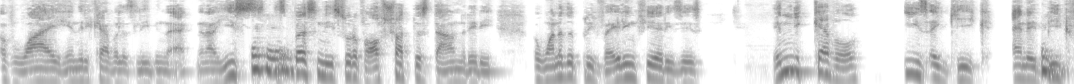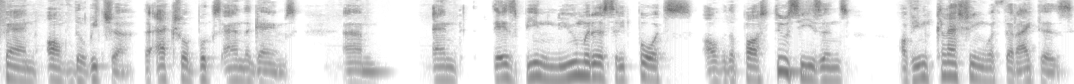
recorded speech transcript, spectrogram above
of why Henry Cavill is leaving the act. Now he's he's Mhm. personally sort of half shot this down already, but one of the prevailing theories is Henry Cavill is a geek and a big fan of The Witcher, the actual books and the games. Um, and there's been numerous reports over the past two seasons of him clashing with the writers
